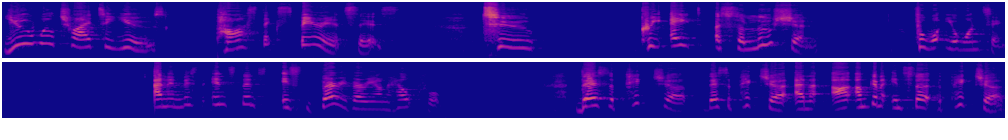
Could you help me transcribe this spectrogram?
you will try to use past experiences to create a solution for what you're wanting. And in this instance, it's very, very unhelpful. There's a picture, there's a picture, and I, am going to insert the picture,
